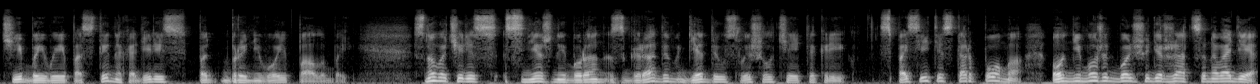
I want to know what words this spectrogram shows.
чьи боевые посты находились под броневой палубой. Снова через снежный буран с градом Гедде услышал чей-то крик. «Спасите Старпома! Он не может больше держаться на воде!»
